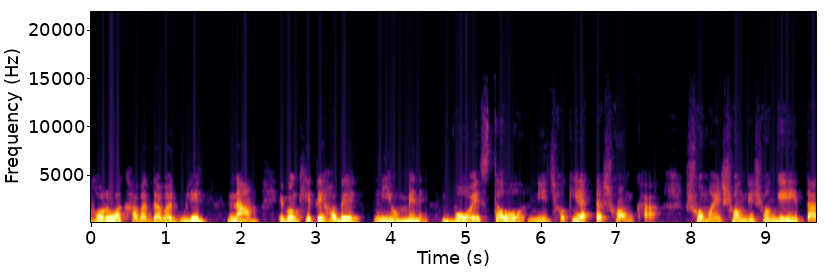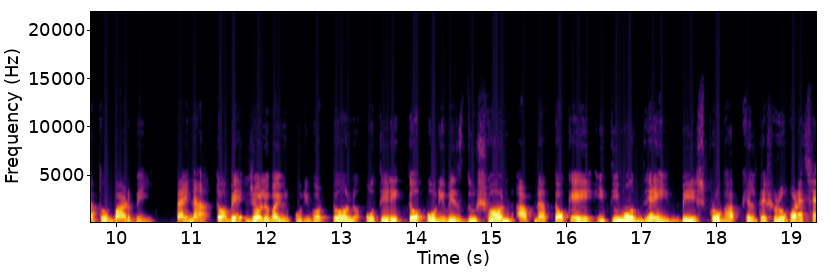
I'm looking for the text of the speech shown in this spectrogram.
ঘরোয়া খাবার দাবারগুলির নাম এবং খেতে হবে নিয়ম মেনে। বয়স তো নিছকই একটা সংখ্যা। সময়ের সঙ্গে সঙ্গে তা তো বাড়বেই, তাই না? তবে জলবায়ুর পরিবর্তন, অতিরিক্ত পরিবেশ দূষণ আপনার ত্বকে ইতিমধ্যেই বেশ প্রভাব ফেলতে শুরু করেছে।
